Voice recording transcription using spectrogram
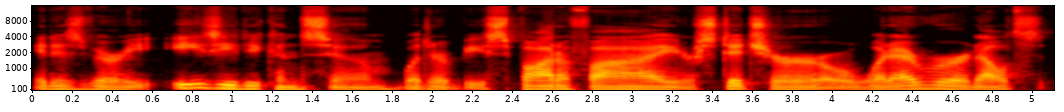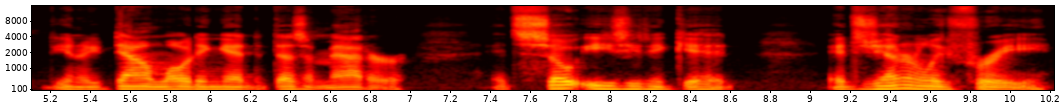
It is very easy to consume, whether it be Spotify or Stitcher or whatever else, you know, downloading it, it doesn't matter. It's so easy to get. It's generally free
